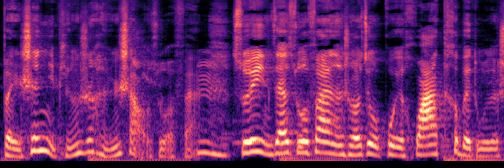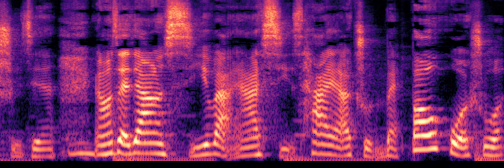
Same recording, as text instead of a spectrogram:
本身你平时很少做饭，嗯。所以你在做饭的时候就会花特别多的时间，然后再加上洗碗呀、洗菜呀、准备，包括说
